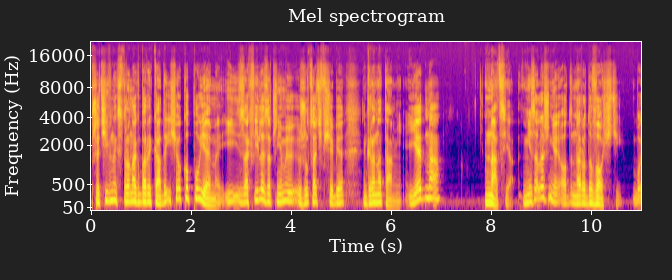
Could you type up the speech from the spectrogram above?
przeciwnych stronach barykady i się okopujemy. I za chwilę zaczniemy rzucać w siebie granatami. Jedna nacja, niezależnie od narodowości, bo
